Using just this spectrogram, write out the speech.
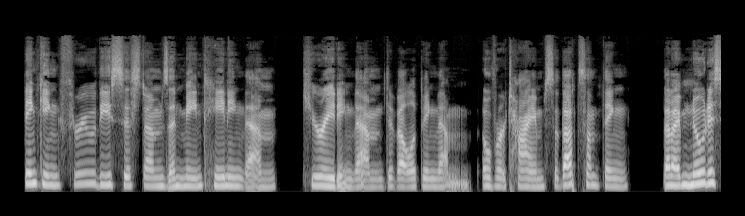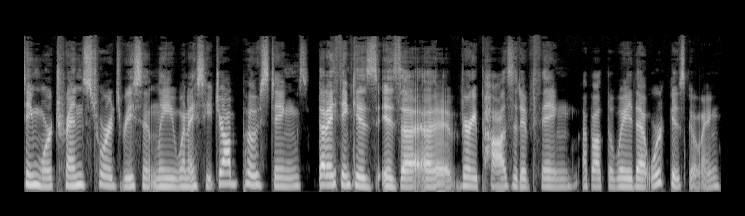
thinking through these systems and maintaining them curating them developing them over time. So that's something that I'm noticing more trends towards recently when I see job postings that I think is is a, a very positive thing about the way that work is going.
